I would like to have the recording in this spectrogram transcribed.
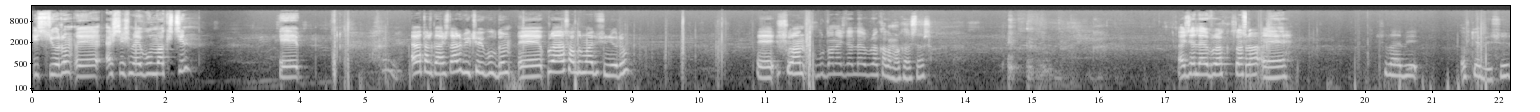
istiyorum. Ee, eşleşmeyi bulmak için. Ee, evet arkadaşlar bir köy buldum. Ee, buraya saldırmayı düşünüyorum. Ee, şu an buradan ejderleri bırakalım arkadaşlar. Ejderleri bıraktıktan sonra ee, şuraya bir öfke büyüsü.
